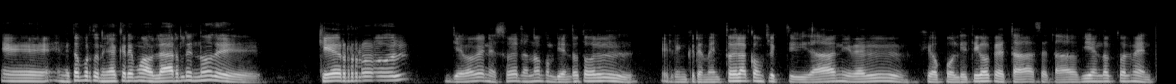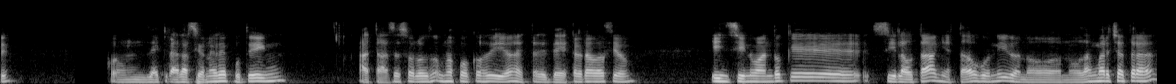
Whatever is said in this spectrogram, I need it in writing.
eh, en esta oportunidad queremos hablarles, ¿no? De qué rol lleva Venezuela, ¿no? Viendo todo el, incremento de la conflictividad a nivel geopolítico que está, se está viendo actualmente, con declaraciones de Putin hasta hace solo unos pocos días de esta grabación, insinuando que si la OTAN y Estados Unidos no, no dan marcha atrás,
